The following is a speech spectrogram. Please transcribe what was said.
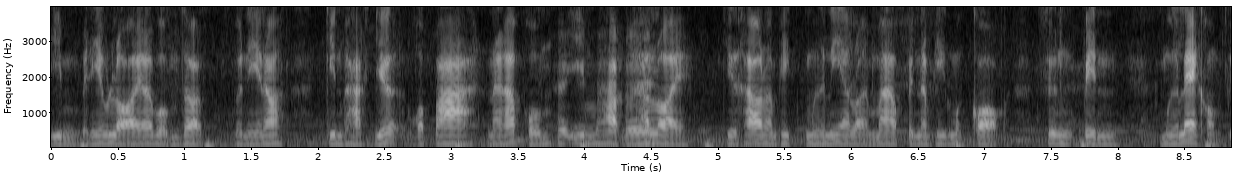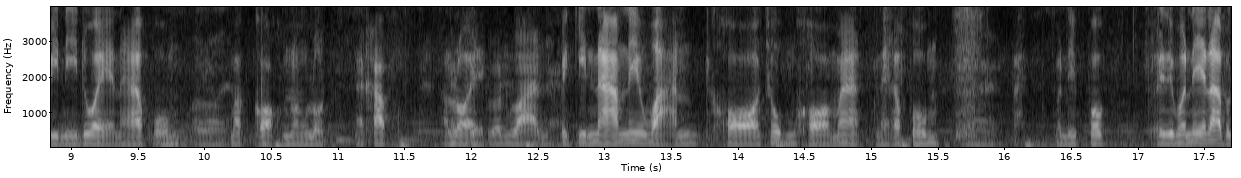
อิ่มไปที่เรียบร้อยครับผมสำหรับวันนี้เนาะกินผักเยอะกว่าปลานะครับผมเธออิ่มผักเลย อร่อยกินข้าวน้ำพริกมื้อนี้อร่อยมากเป็นน้ำพริกมะกอก ซึ่งเป็นมื้อแรกของปีนี้ด้วยนะครับ ผมอร่อยมะกอกกำลังหลดนะครับ อร่อยหวานหวานไปกินน้ำนี่หวานคอชุ่มคอมากนะครับ ผมๆใช่วันนี้พบเอ้ยวันนี้ลาไป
